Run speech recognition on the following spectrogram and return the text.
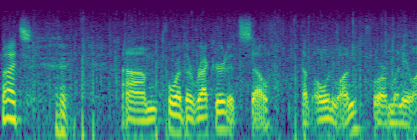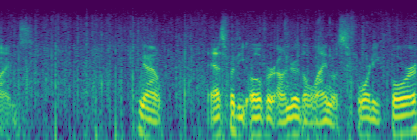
But um, for the record itself, I'm 0 1 for money lines. Now, as for the over under, the line was 44. Uh,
